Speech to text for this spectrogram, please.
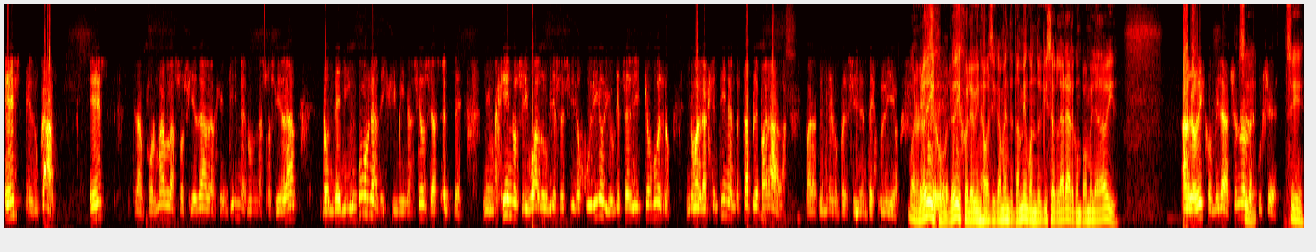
es educar, es transformar la sociedad argentina en una sociedad donde ninguna discriminación se acepte. Me imagino si Guado hubiese sido judío y hubiese dicho, bueno, no, la Argentina no está preparada para tener un presidente judío. Bueno, lo dijo, este, lo dijo Levina básicamente también cuando quiso aclarar con Pamela David. Ah, lo dijo, mirá, yo no lo escuché. Sí,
